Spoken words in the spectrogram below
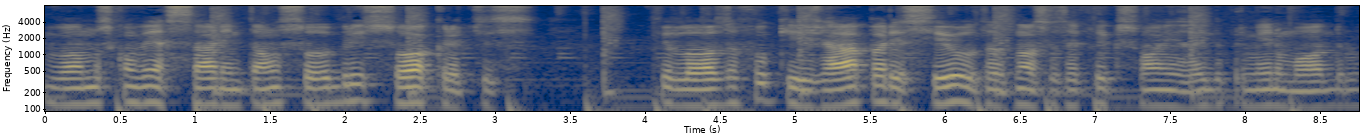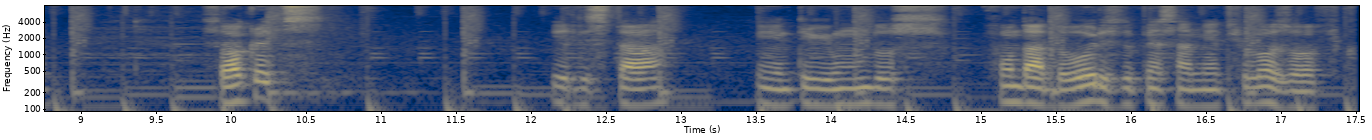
vamos conversar então sobre Sócrates, filósofo que já apareceu nas nossas reflexões aí do primeiro módulo. Sócrates, ele está entre um dos fundadores do pensamento filosófico.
